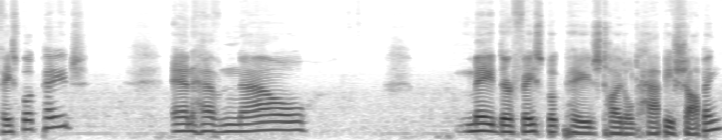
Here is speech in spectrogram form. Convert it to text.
Facebook page and have now made their Facebook page titled Happy Shopping.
